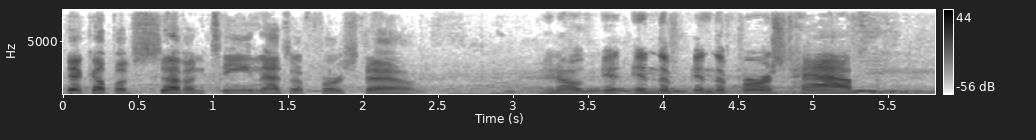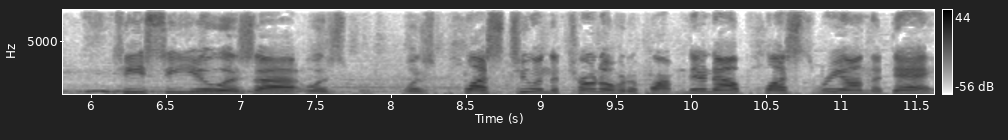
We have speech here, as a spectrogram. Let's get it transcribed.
Pickup of 17. That's a first down. You know, in, in the in the first half, TCU was uh, was was plus two in the turnover department. They're now plus three on the day.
